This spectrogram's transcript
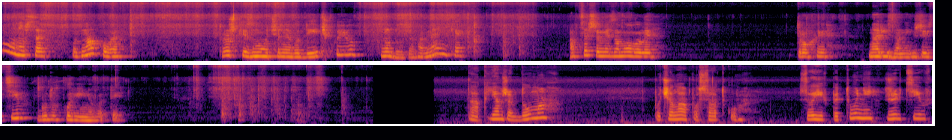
Ну, воно все однакове. Трошки змочене водичкою. Ну, дуже гарненьке. А це ще ми замовили трохи нарізаних живців, буду вкорінювати. Так, я вже вдома почала посадку своїх петуній живців.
